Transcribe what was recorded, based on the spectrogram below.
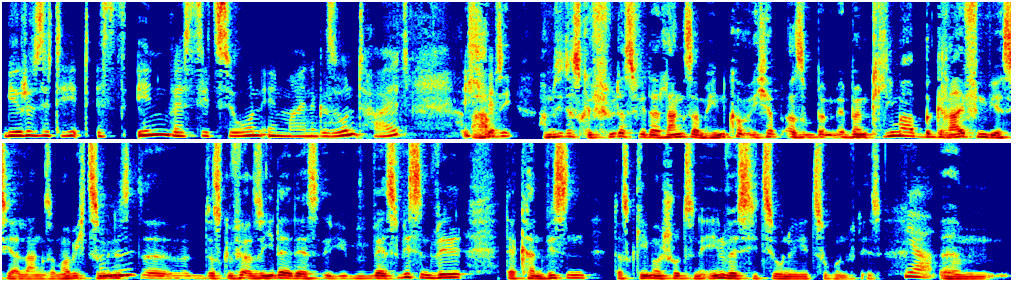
Biodiversität ist Investition in meine Gesundheit. Ich haben Sie, haben Sie das Gefühl, dass wir da langsam hinkommen? Ich habe also beim, beim, Klima begreifen wir es ja langsam. Habe ich zumindest mhm. äh, das Gefühl. Also jeder, der es, wer es wissen will, der kann wissen, dass Klimaschutz eine Investition in die Zukunft ist. Ja. Ähm,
